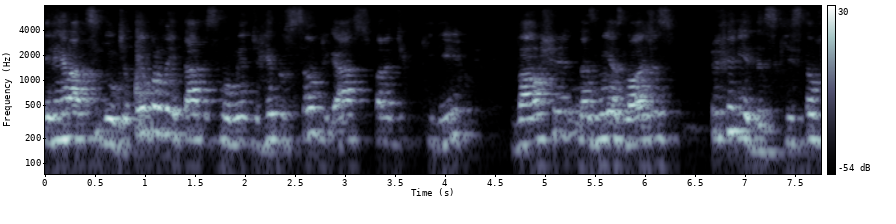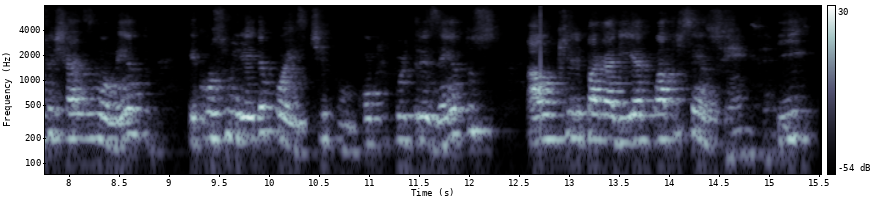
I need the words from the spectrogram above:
Ele relata o seguinte: eu tenho aproveitado esse momento de redução de gastos para adquirir voucher nas minhas lojas preferidas, que estão fechadas no momento e consumirei depois. Tipo, compre por 300, algo que ele pagaria 400. Sim, sim. E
